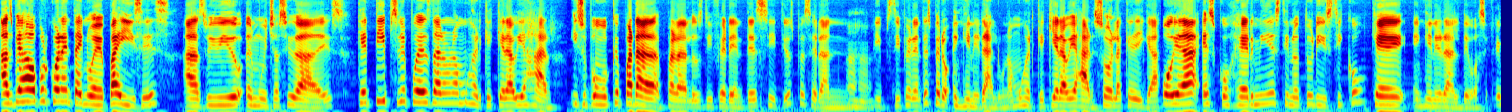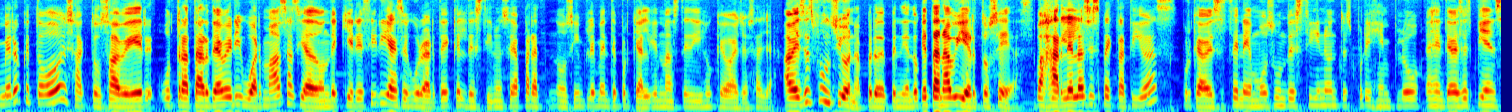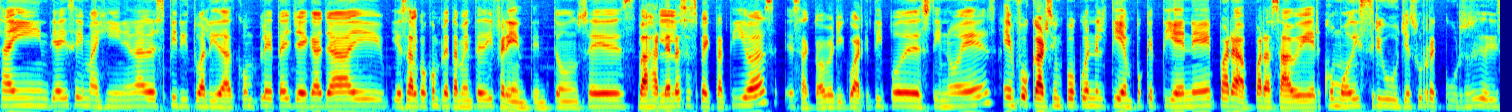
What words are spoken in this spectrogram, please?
Has viajado por 49 países, has vivido en muchas ciudades. ¿Qué tips le puedes dar a una mujer que quiera viajar? Y supongo que para, para los diferentes sitios pues serán Ajá. tips diferentes, pero en general, una mujer que quiera viajar sola, que diga, voy a escoger mi destino turístico, ¿qué en general debo hacer? Primero que todo, exacto, saber o tratar de averiguar más hacia dónde quieres ir y asegurarte de que el destino sea para no simplemente porque alguien más te dijo que vayas allá. A veces funciona, pero dependiendo qué tan abierto seas. Bajarle a las expectativas, porque a veces tenemos un destino, entonces, por ejemplo, la gente a veces piensa India y se imagina la espiritualidad completa y llega allá y, y es algo completamente diferente. Entonces, bajarle a las expectativas, exacto, averiguar qué tipo de destino es, enfocarse un poco en el tiempo que tiene para, para saber cómo distribuye sus recursos y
